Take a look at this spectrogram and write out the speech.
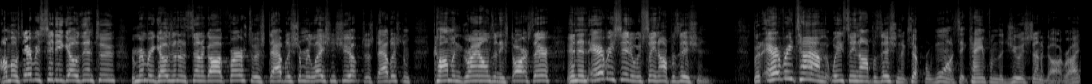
Almost every city he goes into, remember, he goes into the synagogue first to establish some relationship, to establish some common grounds, and he starts there. And in every city, we've seen opposition. But every time that we've seen opposition, except for once, it came from the Jewish synagogue, right?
